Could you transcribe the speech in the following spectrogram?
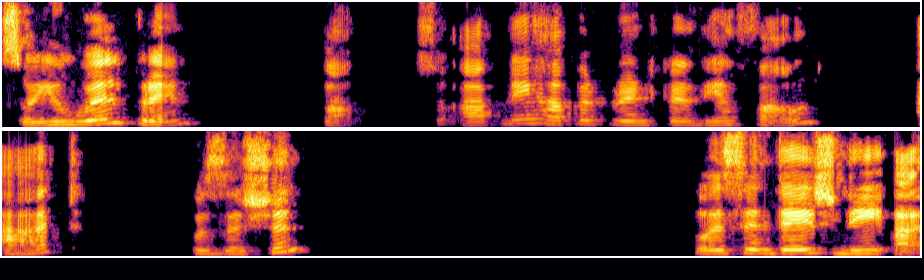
so you will print found so आपने यहाँ पर प्रिंट कर दिया found at position percentage D I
